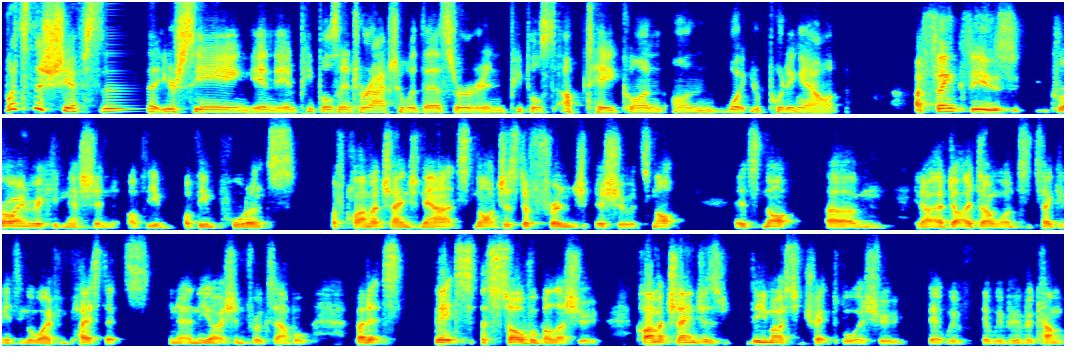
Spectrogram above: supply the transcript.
what's the shifts that you're seeing in in people's interaction with this or in people's uptake on on what you're putting out? I think there's growing recognition of the of the importance of climate change now. It's not just a fringe issue. It's not it's not um, you know I d- I don't want to take anything away from plastics you know in the ocean for example but it's that's a solvable issue. Climate change is the most intractable issue that we've that we've ever come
